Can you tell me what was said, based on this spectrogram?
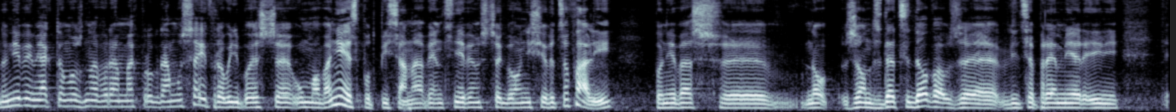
No nie wiem, jak to można w ramach programu SAFE robić, bo jeszcze umowa nie jest podpisana, więc nie wiem, z czego oni się wycofali, ponieważ e, no, rząd zdecydował, że wicepremier i e,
